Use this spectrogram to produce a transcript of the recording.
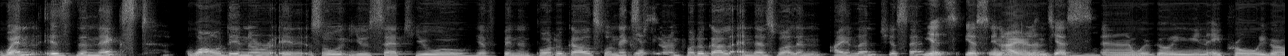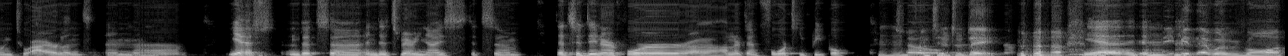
when is the next wow dinner so you said you have been in portugal so next yes. year in portugal and as well in ireland you said yes yes in ireland yes mm-hmm. uh, we're going in april we're going to ireland and mm-hmm. uh, yes and that's uh, and that's very nice that's um that's a dinner for 140 people Mm-hmm. So, Until today. yeah. Maybe there will be more.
